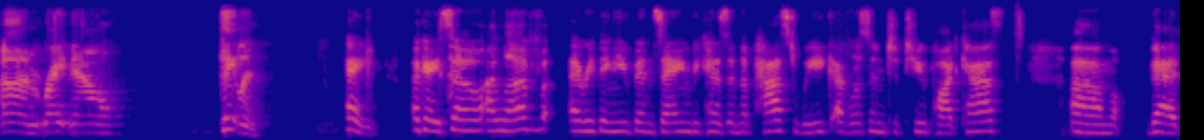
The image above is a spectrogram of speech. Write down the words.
um, right now. Caitlin. Hey. Okay, so I love everything you've been saying because in the past week I've listened to two podcasts um, that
